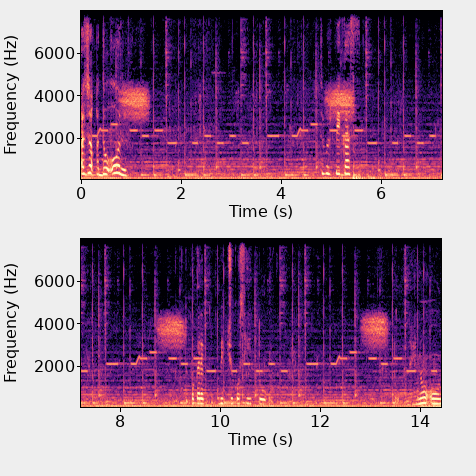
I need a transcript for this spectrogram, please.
Adyo ka dool. Ito pikas. Ito pa ka video ko sa ito. Ito ka na noon.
